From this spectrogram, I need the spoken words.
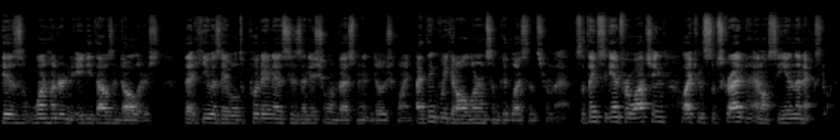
his one hundred and eighty thousand dollars that he was able to put in as his initial investment in Dogecoin. I think we could all learn some good lessons from that. So thanks again for watching, like and subscribe, and I'll see you in the next one.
